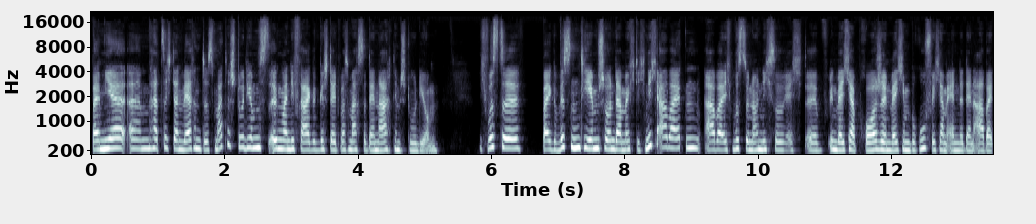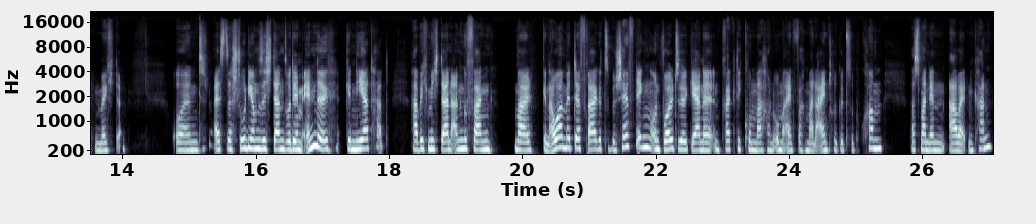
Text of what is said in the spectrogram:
Bei mir ähm, hat sich dann während des Mathestudiums irgendwann die Frage gestellt, was machst du denn nach dem Studium? Ich wusste bei gewissen Themen schon, da möchte ich nicht arbeiten, aber ich wusste noch nicht so recht, äh, in welcher Branche, in welchem Beruf ich am Ende denn arbeiten möchte. Und als das Studium sich dann so dem Ende genähert hat, habe ich mich dann angefangen, mal genauer mit der Frage zu beschäftigen und wollte gerne ein Praktikum machen, um einfach mal Eindrücke zu bekommen, was man denn arbeiten kann.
